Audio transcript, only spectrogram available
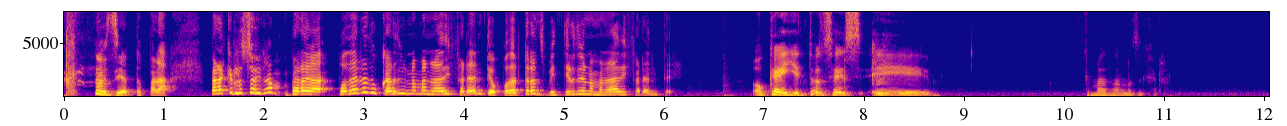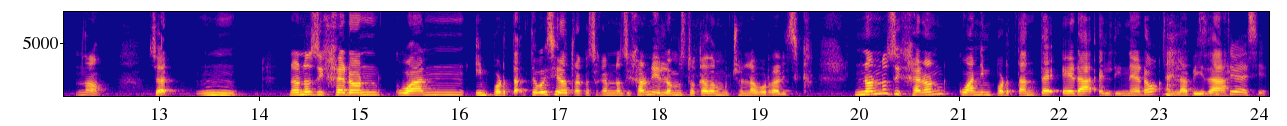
no es cierto, para, para que los oigan, para poder educar de una manera diferente o poder transmitir de una manera diferente. Ok, entonces, eh, ¿qué más no nos dijeron? No, o sea, no nos dijeron cuán importante. Te voy a decir otra cosa que no nos dijeron y lo hemos tocado mucho en la borrarística. No nos dijeron cuán importante era el dinero en la vida te iba a decir.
